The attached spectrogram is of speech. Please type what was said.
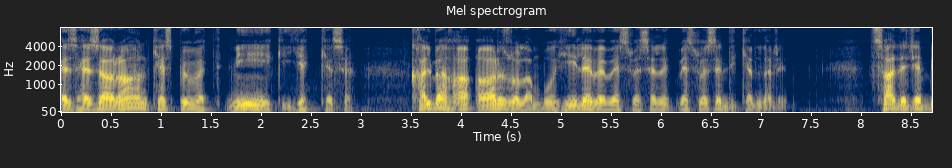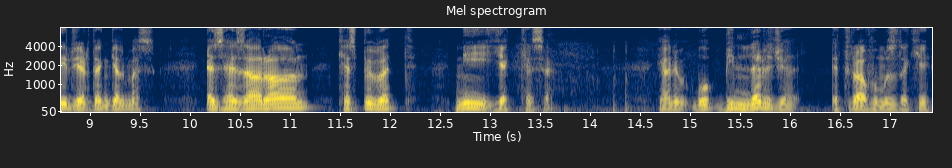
Ez hezaran kesbüvet nik yekkese. Kalbe arız olan bu hile ve vesvese, vesvese dikenleri sadece bir yerden gelmez. Ez hezaran kesbüvet ni yekkese. Yani bu binlerce etrafımızdaki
